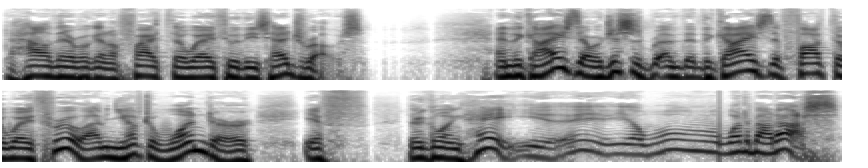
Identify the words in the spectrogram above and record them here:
to how they were going to fight their way through these hedgerows. And the guys that were just as, the guys that fought their way through. I mean, you have to wonder if they're going, "Hey, what about us?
